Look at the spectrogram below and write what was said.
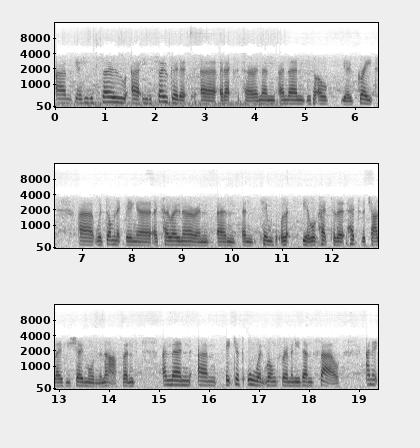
um, you know he was so uh, he was so good at uh, at Exeter, and then and then we thought, oh, you know, great. Uh, with Dominic being a, a co-owner and and and Tim, we thought, well, let's you know, we'll head to the head to the Challow. He's shown more than enough, and and then um, it just all went wrong for him, and he then fell. And it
